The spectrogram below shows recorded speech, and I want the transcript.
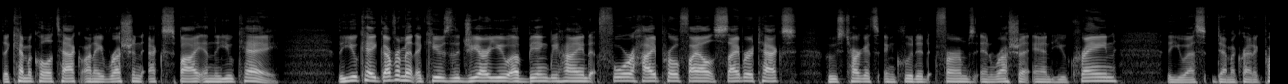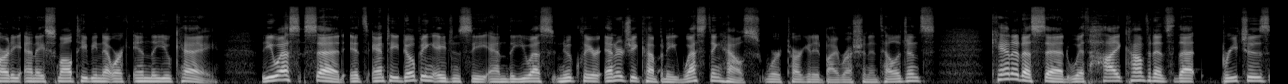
the chemical attack on a Russian ex spy in the UK. The UK government accused the GRU of being behind four high profile cyber attacks whose targets included firms in Russia and Ukraine, the US Democratic Party, and a small TV network in the UK. The U.S. said its anti doping agency and the U.S. nuclear energy company Westinghouse were targeted by Russian intelligence. Canada said with high confidence that breaches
